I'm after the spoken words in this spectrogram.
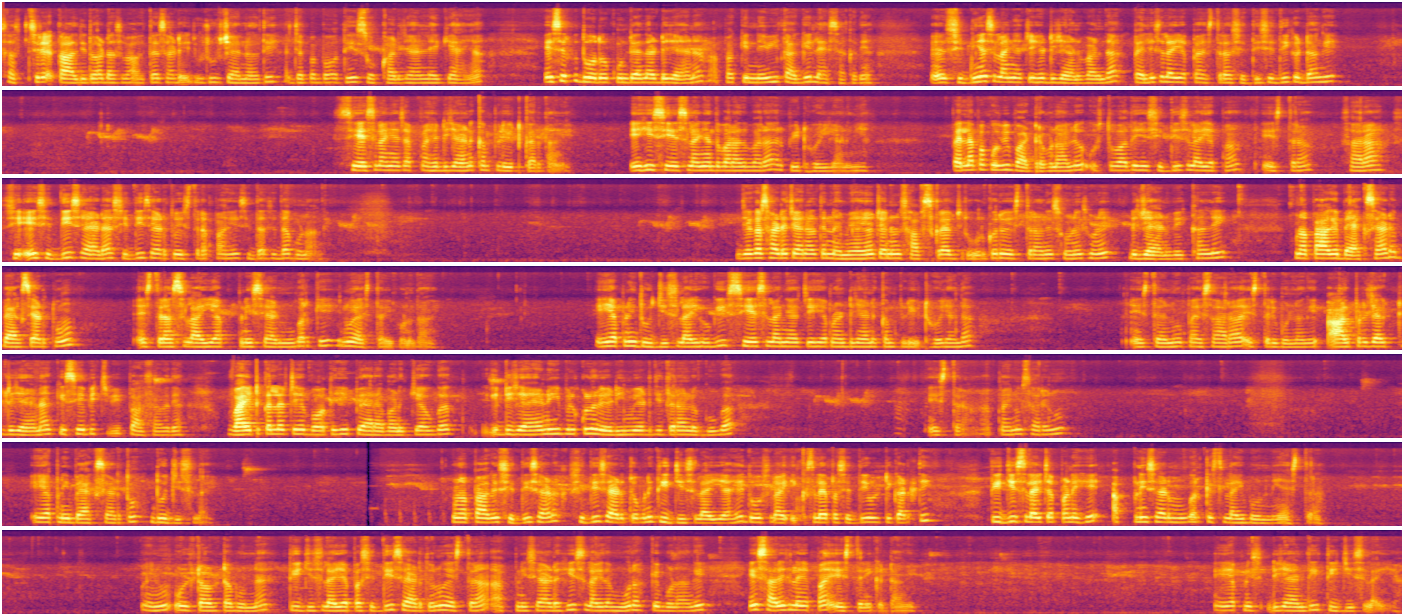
ਸਤਿ ਸ੍ਰੀ ਅਕਾਲ ਜੀ, ਤੁਹਾਡਾ ਸਵਾਗਤ ਹੈ ਸਾਡੇ YouTube ਚੈਨਲ ਤੇ। ਅੱਜ ਆਪਾਂ ਬਹੁਤ ਹੀ ਸੌਖਾ ਡਿਜ਼ਾਈਨ ਲੈ ਕੇ ਆਏ ਆ ਇਹ ਸਿਰਫ ਦੋ ਦੋ ਕੁੰਡਿਆਂ ਦਾ ਡਿਜ਼ਾਈਨ ਆ, ਆਪਾਂ ਕਿੰਨੇ ਵੀ ਤਾਗੇ ਲੈ ਸਕਦੇ ਆ ਸਿੱਧੀਆਂ ਸਲਾਈਆਂ 'ਚ ਇਹ ਡਿਜ਼ਾਈਨ ਬਣਦਾ। ਪਹਿਲੀ ਸਲਾਈ ਆਪਾਂ ਇਸ ਤਰ੍ਹਾਂ ਸਿੱਧੀ ਸਿੱਧੀ ਕੱਢਾਂਗੇ। ਛੇ ਸਲਾਈਆਂ 'ਚ ਆਪਾਂ ਇਹ ਡਿਜ਼ਾਈਨ ਕੰਪਲੀਟ ਕਰ ਦਾਂਗੇ। ਇਹੀ ਛੇ ਸਲਾਈਆਂ ਦੁਬਾਰਾ ਦੁਬਾਰਾ ਰਿਪੀਟ ਹੋਈ ਜਾਣਗੀਆਂ। ਪਹਿਲਾਂ ਆਪਾਂ ਕੋਈ ਵੀ ਬਾਰਡਰ ਬਣਾ ਲਿਓ, ਉਸ ਤੋਂ ਬਾਅਦ ਇਹ ਸਿੱਧੀ ਸਲਾਈ ਆਪਾਂ ਇਸ ਤਰ੍ਹਾਂ ਸਾਰਾ ਇਹ ਸਿੱਧੀ ਸਾਈਡ ਆ, ਸਿੱਧੀ ਸਾਈਡ ਤੋਂ ਇਸ ਤਰ੍ਹਾਂ ਆਪਾਂ ਇਹ ਸਿੱਧਾ ਸਿੱਧਾ ਬੁਣਾਂਗੇ। ਜੇਕਰ ਸਾਡੇ ਚੈਨਲ ਤੇ ਨਵੇਂ ਆਏ ਹੋ ਚੈਨਲ ਨੂੰ ਸਬਸਕ੍ਰਾਈਬ ਜ਼ਰੂਰ ਕਰਿਓ ਇਸ ਤਰ੍ਹਾਂ ਦੇ ਸੋਹਣੇ ਸੋਹਣੇ ਡਿਜ਼ਾਈਨ ਵੇਖਣ ਲਈ। ਹੁਣ ਆਪਾਂ ਆ ਗਏ ਬੈਕ ਸਾਈਡ ਬੈਕ ਸਾਈਡ ਤੋਂ ਇਸ ਤਰ੍ਹਾਂ ਸਲਾਈ ਆਪਣੀ ਸਾਈਡ ਨੂੰ ਕਰਕੇ ਇਹਨੂੰ ਇਸ ਤਰ੍ਹਾਂ ਹੀ ਬੁਣ ਦਾਂਗੇ। ਇਹ ਆਪਣੀ ਦੂਜੀ ਸਲਾਈ ਹੋ ਗਈ। ਛੇ ਸਲਾਈਆਂ 'ਚ ਇਹ ਆਪਣਾ ਡਿਜ਼ਾਈਨ ਕੰਪਲੀਟ ਹੋ ਜਾਂਦਾ। ਇਸ ਤਰ੍ਹਾਂ ਨੂੰ ਆਪਾਂ ਇਹ ਸਾਰਾ ਇਸ ਤਰ੍ਹਾਂ ਹੀ ਬੁਣਾਂਗੇ ਆਲ ਪ੍ਰੋਜੈਕਟ ਡਿਜ਼ਾਈਨ ਆ, ਕਿਸੇ ਵਿੱਚ ਵੀ ਪਾ ਸਕਦੇ ਆ। ਵਾਈਟ ਕਲਰ 'ਚ ਇਹ ਬਹੁਤ ਹੀ ਪਿਆਰਾ ਬਣ ਕੇ ਆਊਗਾ। ਇਹ ਡਿਜ਼ਾਈਨ ਹੀ ਬਿਲਕੁਲ ਰੈਡੀਮੇਡ ਦੀ ਤਰ੍ਹਾਂ ਲੱਗੂਗਾ। ਇਸ ਤਰ੍ਹਾਂ ਆਪਾਂ ਇਹਨੂੰ ਸਾਰੇ ਨੂੰ ਇਹ ਆਪਣੀ ਬੈਕ ਸਾਈਡ ਤੋਂ ਦੂਜੀ ਸਲਾਈ। ਹੁਣ ਆਪਾਂ ਆ ਗਏ ਸਿੱਧੀ ਸਾਈਡ ਸਿੱਧੀ ਸਾਈਡ ਤੋਂ ਆਪਣੀ ਤੀਜੀ ਸਲਾਈ ਆ ਇਹ। ਦੋ ਸਲਾਈ, ਇੱਕ ਸਲਾਈ ਆਪਾਂ ਸਿੱਧੀ ਉਲਟੀ ਕੱਢਤੀ ਤੀਜੀ ਸਿਲਾਈ 'ਚ ਆਪਾਂ ਨੇ ਇਹ ਆਪਣੀ ਸਾਈਡ ਮੂੰਹ ਕਰਕੇ ਸਿਲਾਈ ਬੁਣਨੀ ਹੈ ਇਸ ਤਰ੍ਹਾਂ। ਇਹਨੂੰ ਉਲਟਾ ਉਲਟਾ ਬੁਣਨਾ ਤੀਜੀ ਸਿਲਾਈ ਆਪਾਂ ਸਿੱਧੀ ਸਾਈਡ ਤੋਂ ਨੂੰ ਇਸ ਤਰ੍ਹਾਂ ਆਪਣੀ ਸਾਈਡ ਹੀ ਸਿਲਾਈ ਦਾ ਮੂੰਹ ਰੱਖ ਕੇ ਬੁਣਾਂਗੇ। ਇਹ ਸਾਰੀ ਸਿਲਾਈ ਆਪਾਂ ਇਸ ਤਰ੍ਹਾਂ ਹੀ ਕੱਢਾਂਗੇ। ਇਹ ਆਪਣੀ ਡਿਜ਼ਾਈਨ ਦੀ ਤੀਜੀ ਸਿਲਾਈ ਆ।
